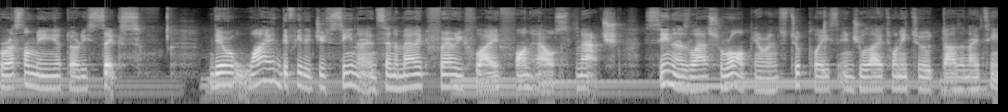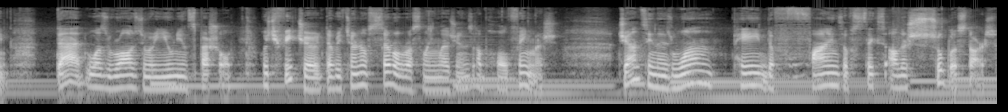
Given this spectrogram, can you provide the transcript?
WrestleMania 36. There, Wyatt defeated Cena in cinematic Firefly Funhouse match. Cena's last Raw appearance took place in July 22, 2019. That was Raw's reunion special, which featured the return of several wrestling legends of Hall of Famers. John Cena is one paid the fines of six other superstars.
